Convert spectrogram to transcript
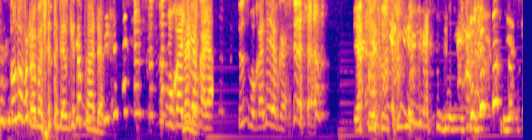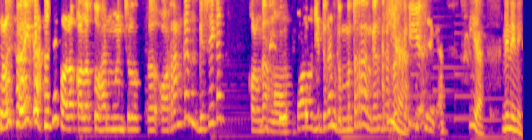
gue nggak pernah baca tuh di Alkitab nggak ada. Terus mukanya yang kayak terus mukanya yang kayak ya Ya, soalnya soalnya kan kalau kalau Tuhan muncul ke orang kan biasanya kan kalau nggak ngompol gitu kan gemeteran kan. Kasus-kasusnya kan. nih nih nih.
